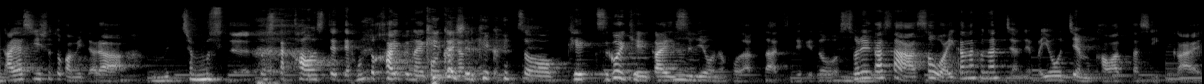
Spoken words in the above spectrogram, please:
ん怪しい人とか見たら、めっちゃムスッとした顔してて、ほんと可愛くない子警戒してる。る警戒。そうけ、すごい警戒するような子だったって言ってたけど、うんそれがさ、そうはいかなくなっちゃうんで、やっぱ幼稚園も変わったし、一回。え、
